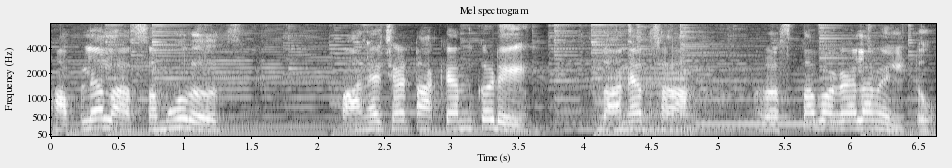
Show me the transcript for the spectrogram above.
आपल्याला समोरच पाण्याच्या टाक्यांकडे जाण्याचा रस्ता बघायला मिळतो.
